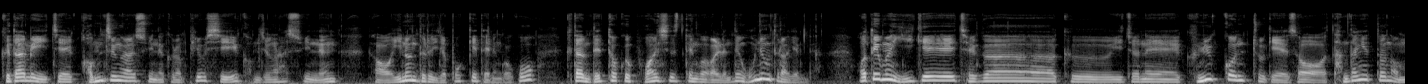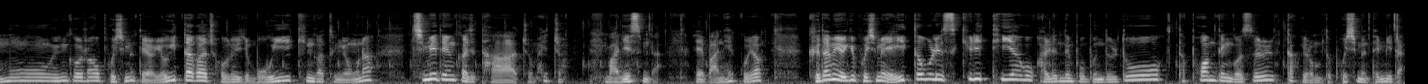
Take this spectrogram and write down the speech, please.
그 다음에 이제 검증을 할 수 있는 그런 POC 검증을 할 수 있는 어, 인원들을 이제 뽑게 되는 거고 그 다음 네트워크 보안 시스템과 관련된 운영들 하게 합니다. 어떻게 보면 이게 제가 그 이전에 금융권 쪽에서 담당했던 업무인 거라고 보시면 돼요. 여기다가 저는 이제 모이킹 같은 경우나 침해 대응까지 다 좀 했죠. 많이 했습니다. 예, 많이 했고요. 그 다음에 여기 보시면 AWS security하고 관련된 부분들도 다 포함된 것을 딱 여러분들 보시면 됩니다.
